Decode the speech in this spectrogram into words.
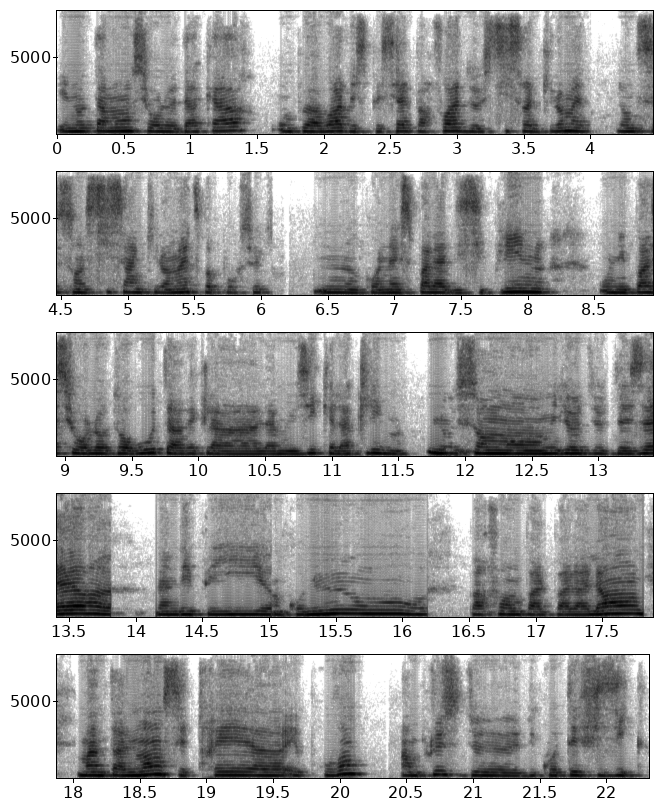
et notamment sur le Dakar, on peut avoir des spéciales parfois de 600 km. Donc ce sont 600 km pour ceux qui ne connaissent pas la discipline. On n'est pas sur l'autoroute avec la, musique et la clim. Nous sommes au milieu du désert, dans des pays inconnus. Parfois on ne parle pas la langue. Mentalement, c'est très euh, éprouvant, en plus du côté physique.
